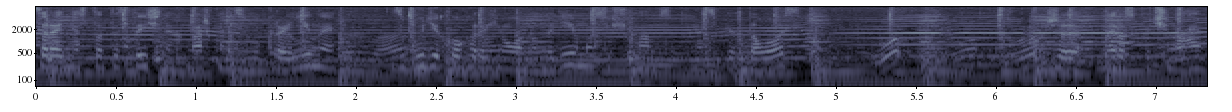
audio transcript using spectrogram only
середньостатистичних мешканців України з будь-якого регіону. Надіємося, що нам це в принципі вдалося. Вже ми розпочинаємо.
